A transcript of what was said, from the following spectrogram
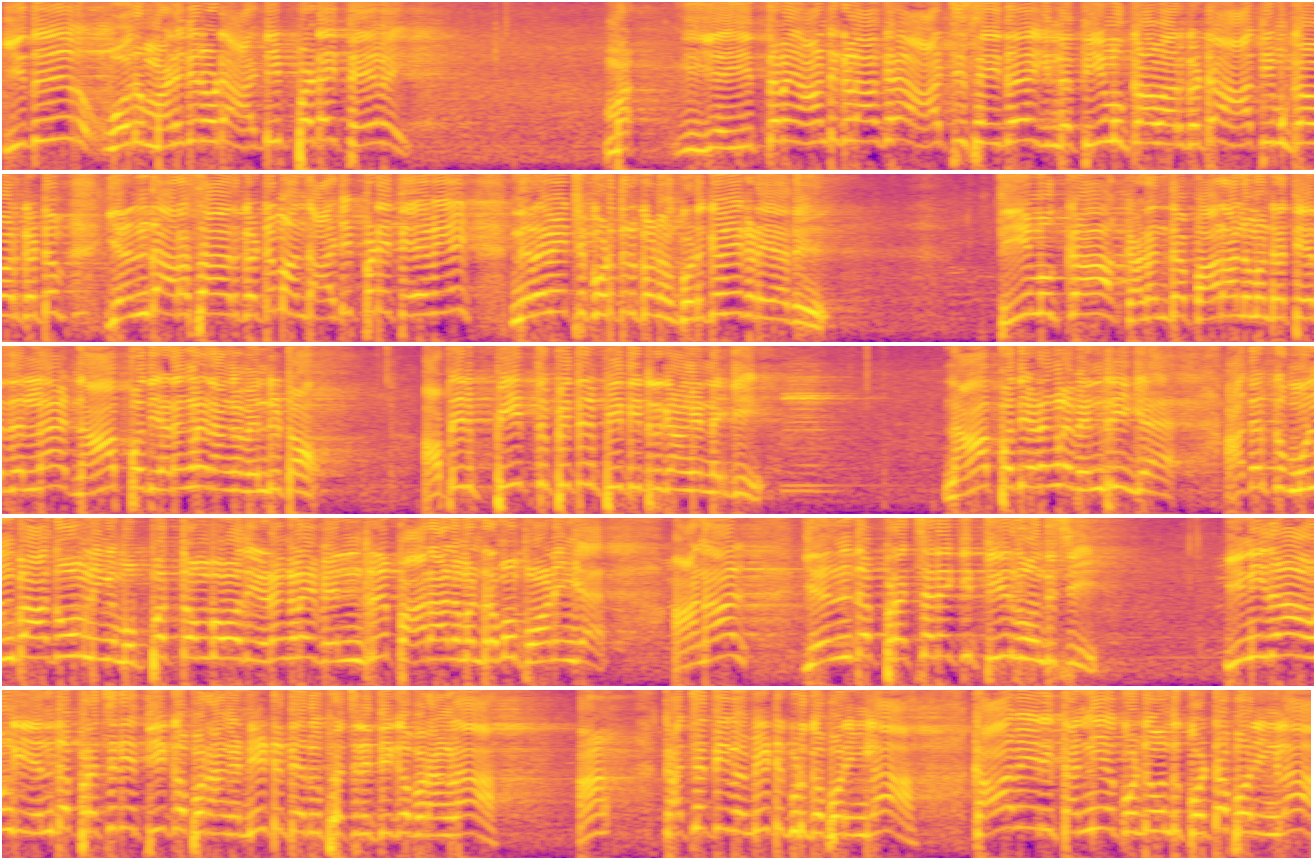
இது ஒரு மனிதனோட அடிப்படை தேவை. ம- இத்தனை ஆண்டுகளாக ஆட்சி செய்த இந்த திமுகவா இருக்கட்டும் அதிமுக இருக்கட்டும் எந்த அரசா இருக்கட்டும் அந்த அடிப்படை தேவையை நிறைவேற்றி கொடுத்திருக்கணும் கொடுக்கவே கிடையாது. திமுக கடந்த பாராளுமன்ற தேர்தலில் நாற்பது இடங்களை நாங்கள் வென்றுட்டோம். அப்படின்னு பீத்து பீத்து பீத்திட்டு இருக்காங்க இன்னைக்கு. நாற்பது இடங்களை வென்றீங்க. அதற்கு முன்பாகவும் நீங்க முப்பத்தொன்பது இடங்களை வென்று பாராளுமன்றமும் போனீங்க. ஆனால் எந்த பிரச்சனைக்கு தீர்வு வந்துச்சு? இனிதான் அவங்க எந்த பிரச்சனையை தீர்க்க போறாங்க? நீட்டு தேர்வு பிரச்சனை தீர்க்க போறாங்களா? கச்சத்தீவை மீட்டு கொடுக்க போறீங்களா? காவேரி தண்ணியை கொண்டு வந்து கொட்ட போறீங்களா?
